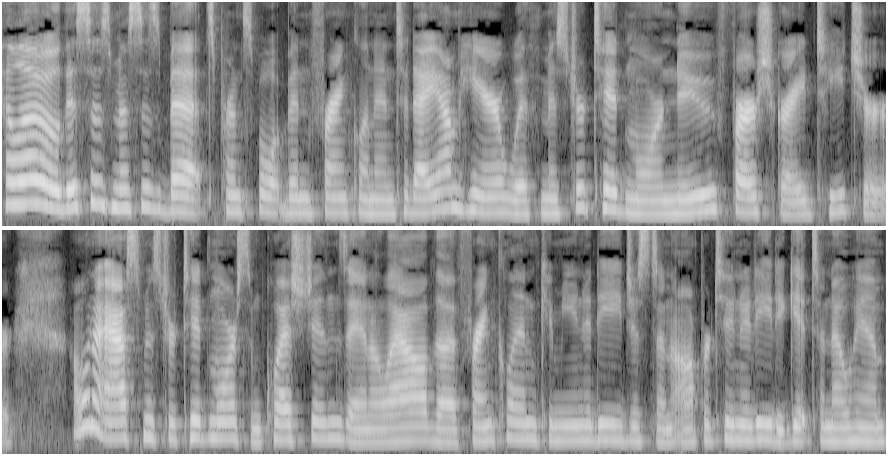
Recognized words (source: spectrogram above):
Hello, this is Mrs. Betts, principal at Ben Franklin, and today I'm here with Mr. Tidmore, new first grade teacher. I want to ask Mr. Tidmore some questions and allow the Franklin community just an opportunity to get to know him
